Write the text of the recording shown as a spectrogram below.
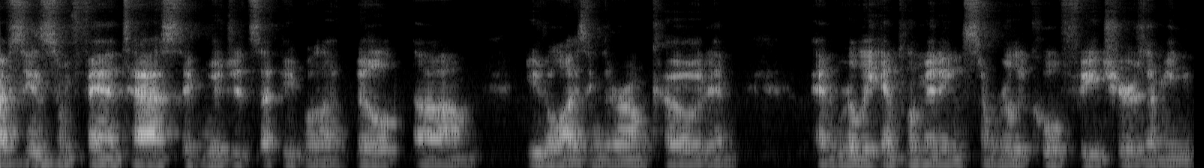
I've seen some fantastic widgets that people have built um, utilizing their own code and and really implementing some really cool features. I mean,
